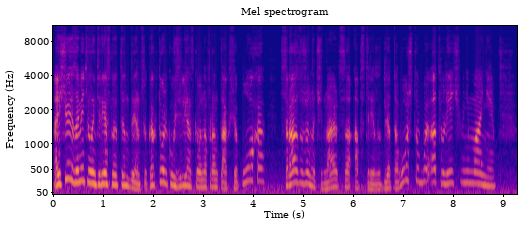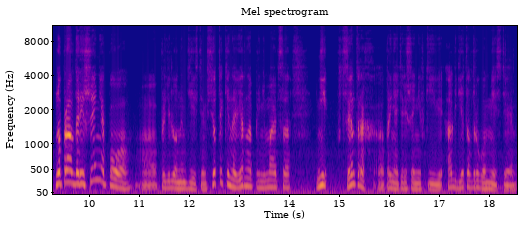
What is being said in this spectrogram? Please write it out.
А еще я заметил интересную тенденцию. Как только у Зеленского на фронтах все плохо, сразу же начинаются обстрелы для того, чтобы отвлечь внимание. Но, правда, решения по а, определенным действиям все-таки, наверное, принимаются не в центрах принятия решений в Киеве, а где-то в другом месте.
